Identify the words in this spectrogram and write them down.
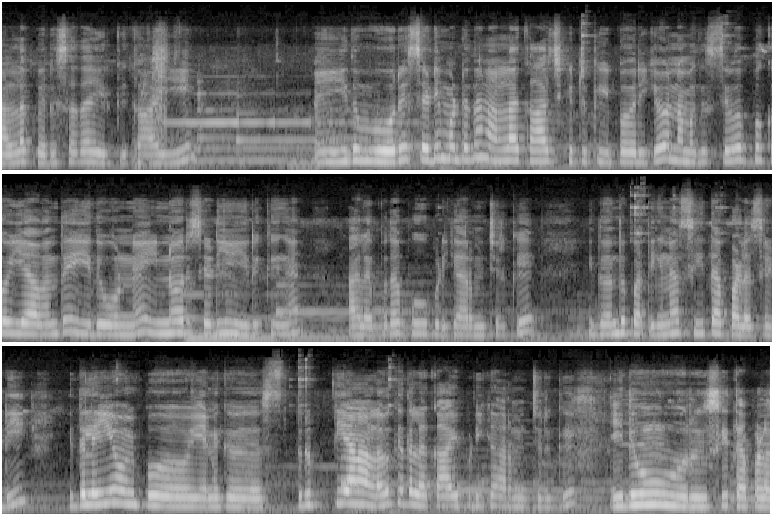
நல்லா பெருசாக தான் இருக்குது காய். இது ஒரு செடி மட்டும் தான் நல்லா காய்ச்சிக்கிட்டு இருக்கு இப்போ வரைக்கும். நமக்கு சிவப்பு கொய்யா வந்து இது ஒன்று இன்னொரு செடியும் இருக்குங்க. அதில் இப்போ தான் பூ பிடிக்க ஆரம்பிச்சிருக்கு. இது வந்து பார்த்திங்கன்னா சீத்தாப்பழ செடி. இதுலேயும் இப்போது எனக்கு திருப்தியான அளவுக்கு இதில் காய் பிடிக்க ஆரம்பிச்சிருக்கு. இதுவும் ஒரு சீதாப்பழ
